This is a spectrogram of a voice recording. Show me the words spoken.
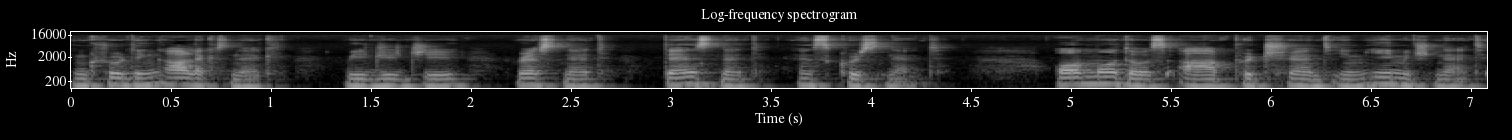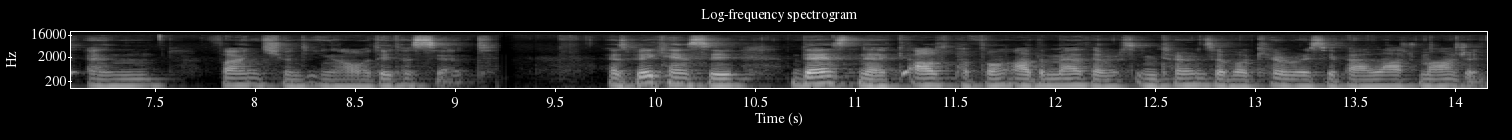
including AlexNet, VGG, ResNet, DenseNet, and SqueezeNet. All models are pre-trained in ImageNet and fine-tuned in our dataset. As we can see, DenseNet outperform other methods in terms of accuracy by a large margin,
